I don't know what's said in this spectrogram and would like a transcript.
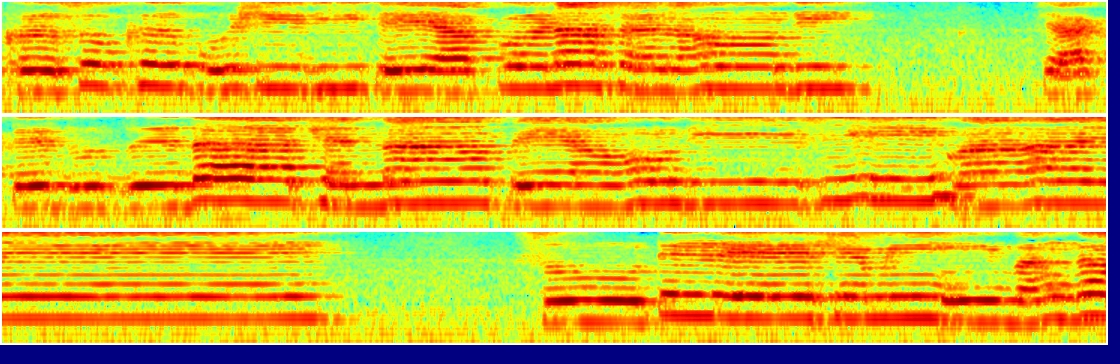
ਦੁੱਖ ਸੁਖ ਖੁਸ਼ੀ ਦੀ ਤੇ ਆਪਣਾ ਸੁਣਾਉਂਦੀ। ਚੱਟ ਦੁੱਧ ਦਾ ਛੰਨਾ ਪਿਆਉਂਦੀ ਸੀ ਮਾਏ। ਸੂਟ ਰੇਸ਼ਮੀ ਬੰਗਾ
